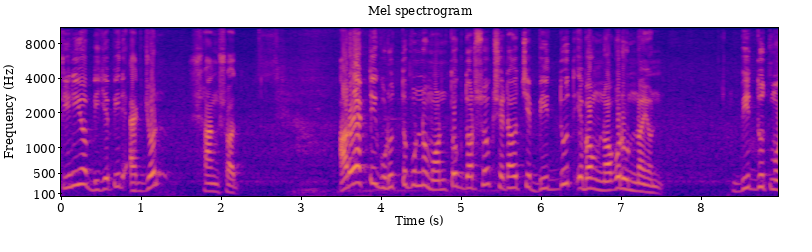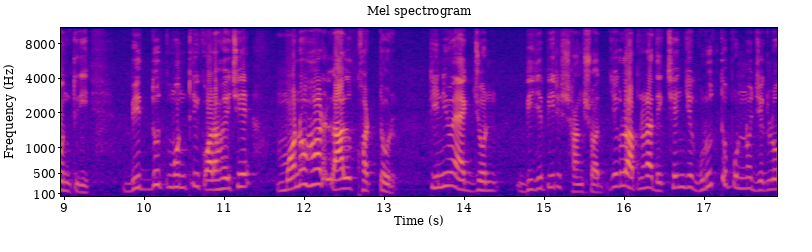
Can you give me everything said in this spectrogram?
তিনিও বিজেপির একজন সাংসদ। আরও একটি গুরুত্বপূর্ণ মন্ত্রক দর্শক, সেটা হচ্ছে বিদ্যুৎ এবং নগর উন্নয়ন। বিদ্যুৎ মন্ত্রী। বিদ্যুৎ মন্ত্রী করা হয়েছে মনোহর লাল খট্টর। তিনিও একজন বিজেপির সাংসদ। যেগুলো আপনারা দেখছেন যে গুরুত্বপূর্ণ যেগুলো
